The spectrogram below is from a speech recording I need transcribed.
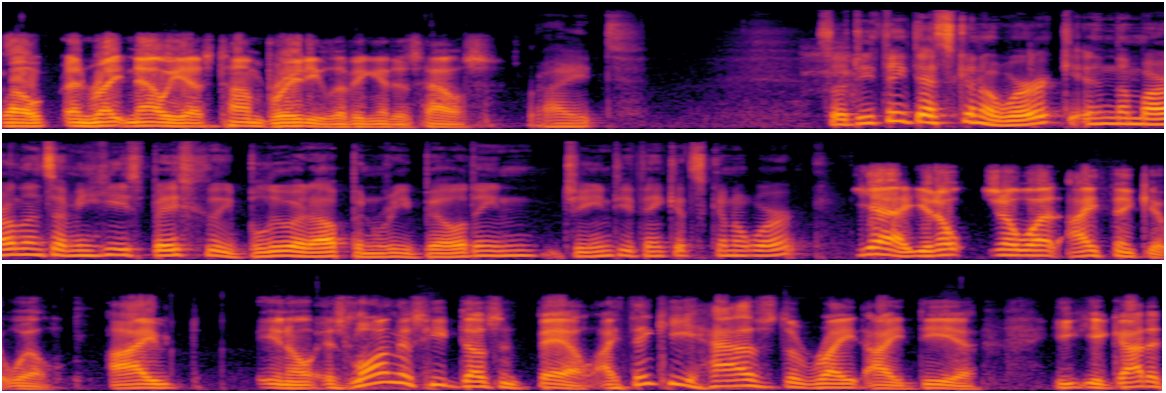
Well, and right now he has Tom Brady living at his house. Right. So do you think that's going to work in the Marlins? I mean, he's basically blew it up and rebuilding. Gene, do you think it's going to work? Yeah, you know, you know what? I think it will. I, you know, as long as he doesn't bail, I think he has the right idea. He, you got to,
